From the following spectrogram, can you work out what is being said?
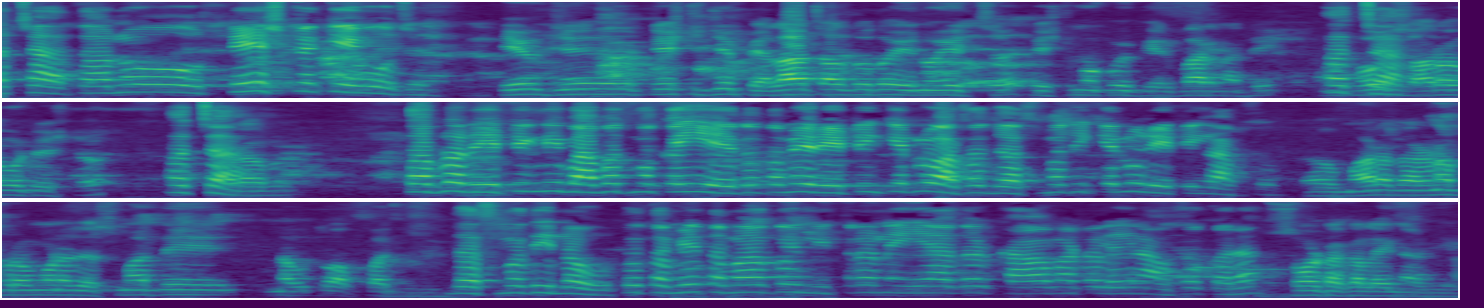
અચ્છા તો આનો ટેસ્ટ કેવો છે? એ જે ટેસ્ટ જે પહેલા ચાલતો હતો એનો એ જ છે. ટેસ્ટમાં કોઈ ફેરફાર નથી. બહુ સારો એવો ટેસ્ટ અચ્છા. બરાબર. તો આપણે રેટિંગની બાબતમાં કહીએ તો તમે રેટિંગ કેટલું આપશો? દસમાંથી કેટલું રેટિંગ આપશો? મારા ધારણા પ્રમાણે દસમાંથી નવ તો આપવા જોઈએ. દસમાંથી નવ. તો તમે તમારા કોઈ મિત્રને અહીંયા આગળ ખાવા માટે લઈને આવશો ખરા? સો ટકા લઈને આવીએ.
